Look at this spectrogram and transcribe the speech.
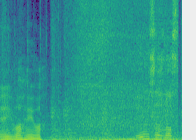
Eyvah eyvah. İyi misiniz dostum?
